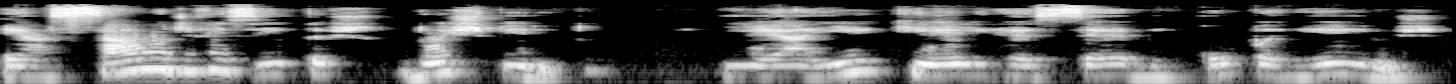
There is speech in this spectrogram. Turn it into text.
é a sala de visitas do espírito. E é aí que ele recebe companheiros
